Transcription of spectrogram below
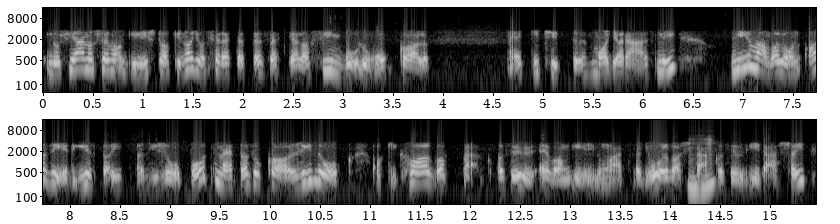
Nos, János evangélista, aki nagyon szeretett ezekkel a szimbólumokkal egy kicsit magyarázni. Nyilvánvalóan azért írta itt az Izsópot, mert azok a zsidók, akik hallgatták az ő evangéliumát, vagy olvasták uh-huh. az ő írásait,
